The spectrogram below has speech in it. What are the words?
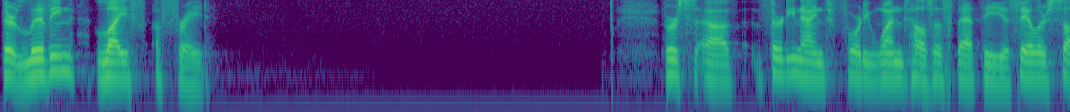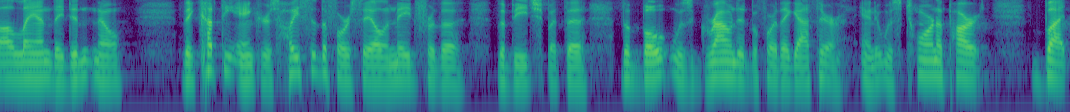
They're living life afraid. Verse uh, 39 41 tells us that the sailors saw land they didn't know. They cut the anchors, hoisted the foresail, and made for the, the beach, but the, the boat was grounded before they got there, and it was torn apart. But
